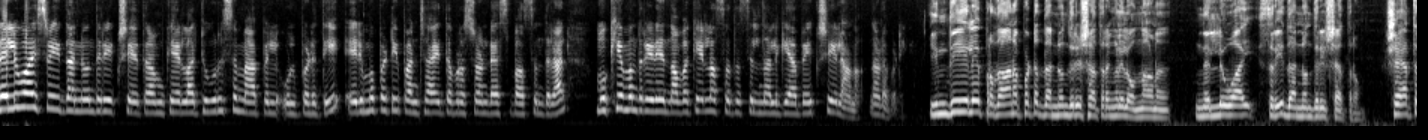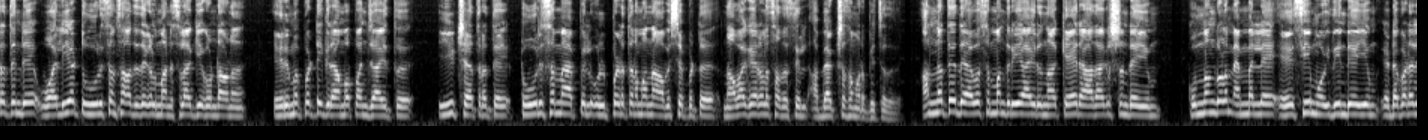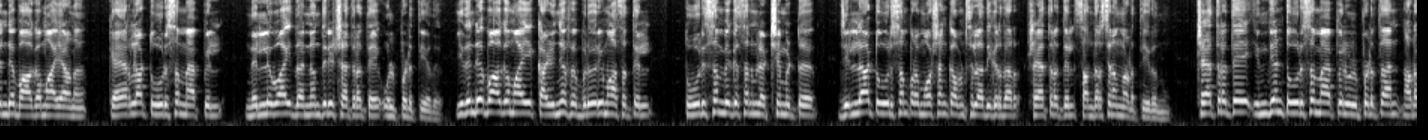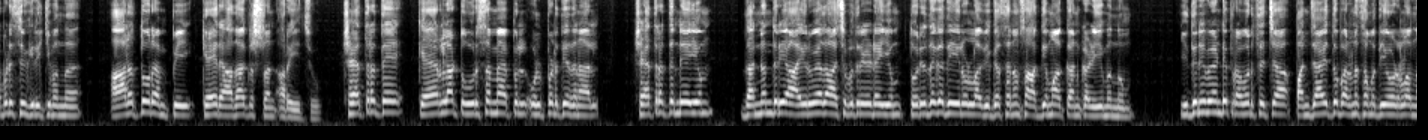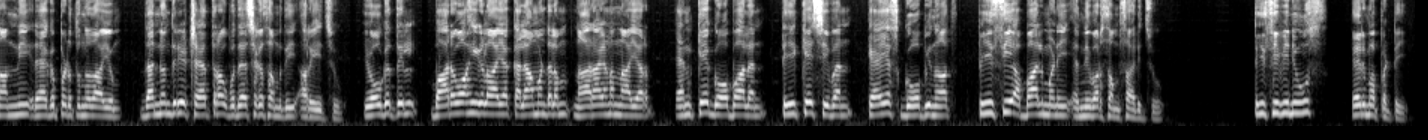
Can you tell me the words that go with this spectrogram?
നെല്ലുവായ് ശ്രീ ധന്വന്തരി ക്ഷേത്രം കേരള ടൂറിസം ആപ്പിൽ ഉൾപ്പെടുത്തി എരുമപ്പെട്ടി പഞ്ചായത്ത് പ്രസിഡന്റ് എസ് ബസന്തലാൽ മുഖ്യമന്ത്രിയുടെ നവകേരള സദസ്സിൽ നൽകിയ അപേക്ഷയിലാണ് നടപടി. ഇന്ത്യയിലെ പ്രധാനപ്പെട്ട ധന്വന്തരി ക്ഷേത്രങ്ങളിൽ ഒന്നാണ് നെല്ലുവായ് ശ്രീ ധന്വന്തരി ക്ഷേത്രം. ക്ഷേത്രത്തിന്റെ വലിയ ടൂറിസം സാധ്യതകൾ മനസ്സിലാക്കിക്കൊണ്ടാണ് എരുമപ്പെട്ടി ഗ്രാമപഞ്ചായത്ത് ഈ ക്ഷേത്രത്തെ ടൂറിസം മാപ്പിൽ ഉൾപ്പെടുത്തണമെന്നാവശ്യപ്പെട്ട് നവകേരള സദസ്സിൽ അപേക്ഷ സമർപ്പിച്ചത്. അന്നത്തെ ദേവസ്വം മന്ത്രിയായിരുന്ന K രാധാകൃഷ്ണന്റെയും Kunnamkulam M L A A C മൊയ്തീന്റെയും ഇടപെടലിന്റെ ഭാഗമായാണ് കേരള ടൂറിസം മാപ്പിൽ നെല്ലുവായ് ധന്വന്തിരി ക്ഷേത്രത്തെ ഉൾപ്പെടുത്തിയത്. ഇതിന്റെ ഭാഗമായി കഴിഞ്ഞ ഫെബ്രുവരി മാസത്തിൽ ടൂറിസം വികസനം ലക്ഷ്യമിട്ട് ജില്ലാ ടൂറിസം പ്രൊമോഷൻ കൗൺസിൽ അധികൃതർ ക്ഷേത്രത്തിൽ സന്ദർശനം നടത്തിയിരുന്നു. ക്ഷേത്രത്തെ ഇന്ത്യൻ ടൂറിസം മാപ്പിൽ ഉൾപ്പെടുത്താൻ നടപടി സ്വീകരിക്കുമെന്ന് Alathur M P K Radhakrishnan അറിയിച്ചു. ക്ഷേത്രത്തെ കേരള ടൂറിസം മാപ്പിൽ ഉൾപ്പെടുത്തിയതിനാൽ ക്ഷേത്രത്തിന്റെയും ധന്വന്തിരി ആയുർവേദ ആശുപത്രിയുടെയും ത്വരിതഗതിയിലുള്ള വികസനം സാധ്യമാക്കാൻ കഴിയുമെന്നും ഇതിനുവേണ്ടി പ്രവർത്തിച്ച പഞ്ചായത്ത് ഭരണസമിതിയോടുള്ള നന്ദി രേഖപ്പെടുത്തുന്നതായും ധന്വന്തിരി ക്ഷേത്ര ഉപദേശക സമിതി അറിയിച്ചു. യോഗത്തിൽ ഭാരവാഹികളായ Kalamandalam Narayanan Nair N K Gopalan T K Shivan K S Gopinath P C അബാൽമണി എന്നിവർ സംസാരിച്ചു. T C V news Erumapetty.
